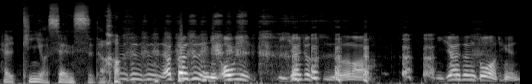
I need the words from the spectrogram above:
还挺有 sense 的哈。是是是啊，但是你 all in，你现在就死了嘛。你现在挣多少钱？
